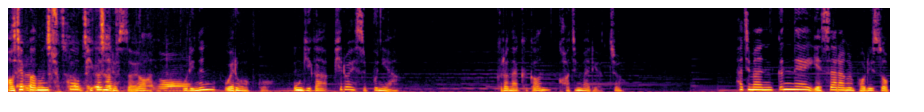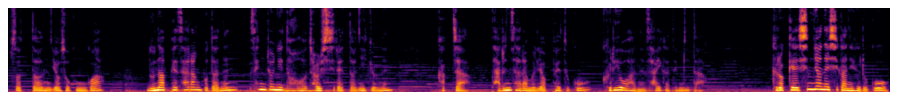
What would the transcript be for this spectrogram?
어젯밤은 춥고 비가 내렸어요. 우리는 외로웠고 온기가 필요했을 뿐이야. 그러나 그건 거짓말이었죠. 하지만 끝내 옛사랑을 버릴 수 없었던 여소군과 눈앞의 사랑보다는 생존이 더 절실했던 이교는 각자 다른 사람을 옆에 두고 그리워하는 사이가 됩니다. 그렇게 10년의 시간이 흐르고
